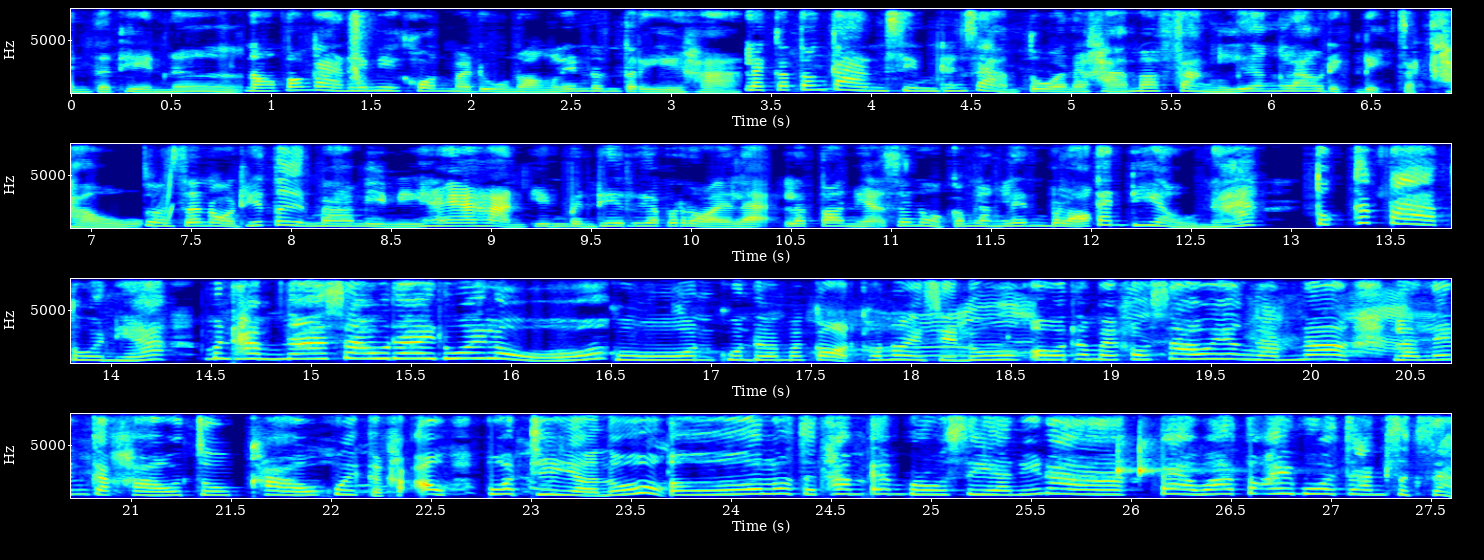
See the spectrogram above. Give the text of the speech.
entertainer น้องต้องการให้มีคนมาดูน้องเล่นดนตรีค่ะ และก็ต้องการซิมทั้ง 3 ตัวนะคะ มาฟังเรื่องเล่าเด็กๆ จากเขา ส่วนสโหนที่ตื่นมามีมีให้อาหารกินเป็นที่เรียบร้อยแล้ว แล้วตอนนี้สโนกำลังเล่นบล็อกแต่เดี๋ยวนะ ตุ๊กตาตัวเนี้ย มันทำหน้าเศร้าได้ด้วยเหรอ คุณ คุณเดินมากอดเขาหน่อยสิลูก โอ้ทำไมเขาเศร้าอย่างนั้นน่ะ แล้วเล่นกับเขาจุบเขาคุยกับเขา เอ้าปวจีเหรอลูก เออ เราจะทำแอมโบรเซียนี่นาแปลว่าต้องให้บัวจันศึกษา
